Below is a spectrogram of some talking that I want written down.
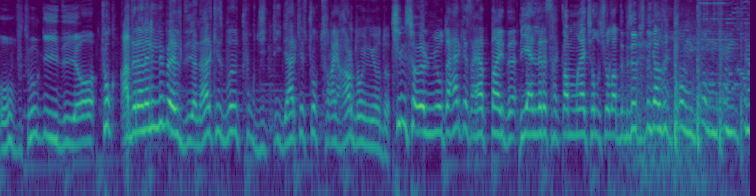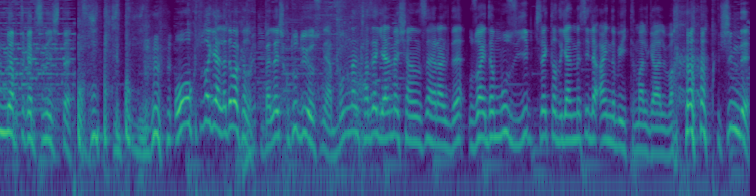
Of çok iyiydi ya. Çok adrenalinli beldi yani. Herkes böyle çok ciddiydi. Herkes çok tryhard oynuyordu. Kimse ölmüyordu. Herkes hayattaydı. Bir yerlere saklanmaya çalışıyorlardı. Biz hepsine geldik. Pum pum pum pum yaptık hepsini işte. o kutu da geldi hadi bakalım. Beleş kutu diyorsun ya. Bundan kaze gelme şansı herhalde uzayda muz yiyip çilek tadı gelmesiyle aynı bir ihtimal galiba. Şimdi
